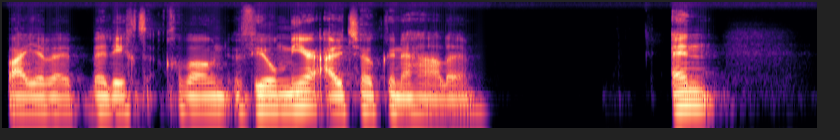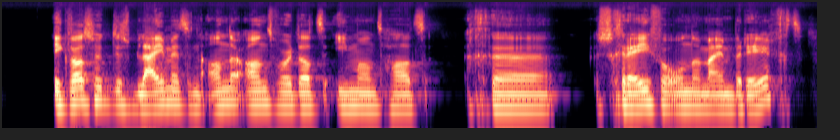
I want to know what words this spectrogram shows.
Waar je wellicht gewoon veel meer uit zou kunnen halen. En ik was ook dus blij met een ander antwoord dat iemand had geschreven onder mijn bericht.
